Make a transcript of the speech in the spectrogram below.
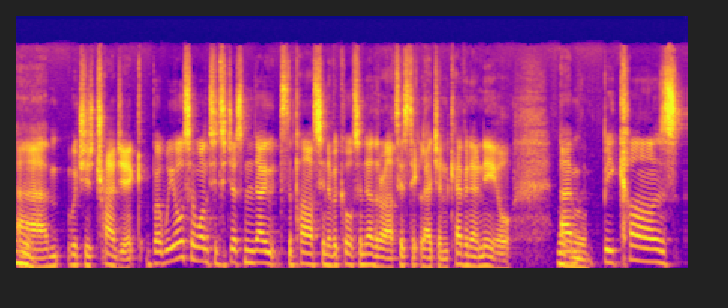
Mm. Um, which is tragic. But we also wanted to just note the passing of, of course, another artistic legend, Kevin O'Neill, um, mm. because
